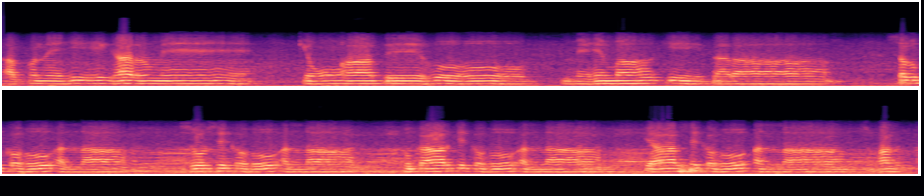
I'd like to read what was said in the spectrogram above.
اپنے ہی گھر میں کیوں آتے ہو مہمان کی طرح؟ سب کہو اللہ، زور سے کہو اللہ، پکار کے کہو اللہ، پیار سے کہو اللہ۔ سبحان اللہ۔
